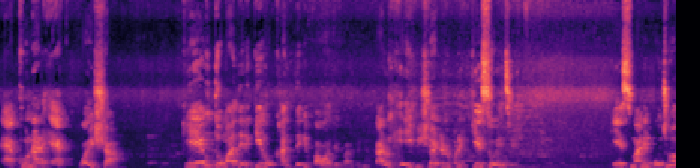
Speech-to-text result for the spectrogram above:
এখন আর এক পয়সা কেউ তোমাদেরকে ওখান থেকে পাওয়াতে পারবে না। কারণ এই বিষয়টার উপরে কেস হয়েছে। কেস মানে বোঝো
